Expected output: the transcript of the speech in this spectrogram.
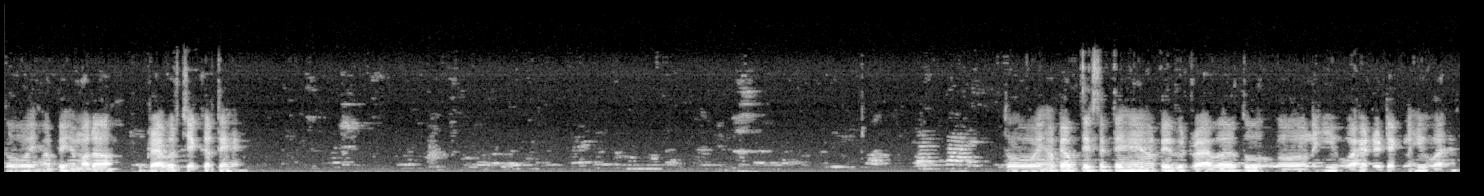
तो यहाँ पे हमारा ड्राइवर चेक करते हैं। तो यहाँ पे आप देख सकते हैं, यहाँ पे भी ड्राइवर तो नहीं हुआ है डिटेक्ट नहीं हुआ है।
